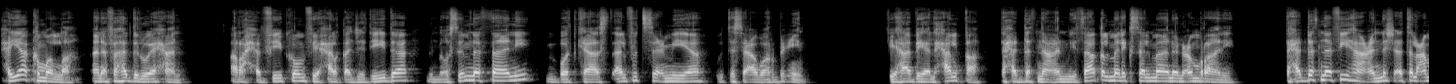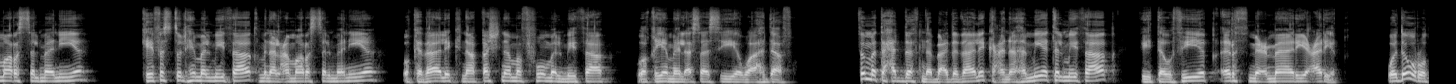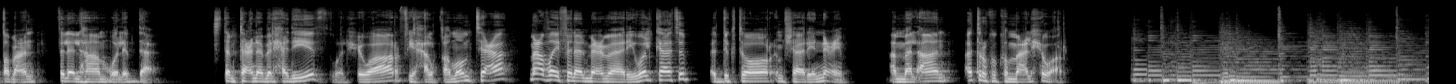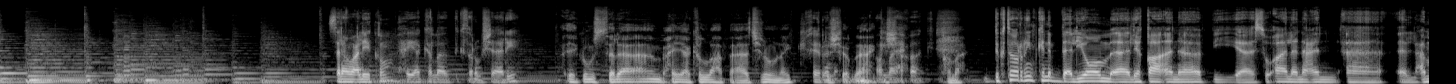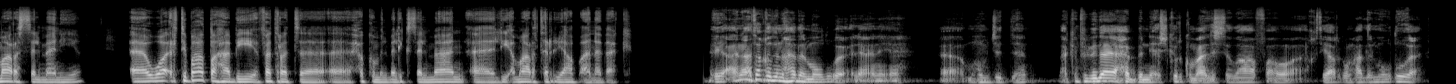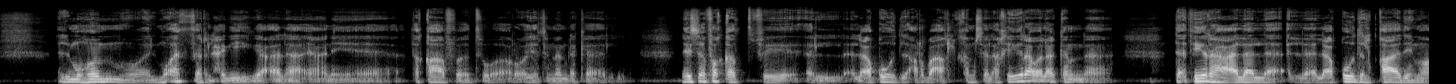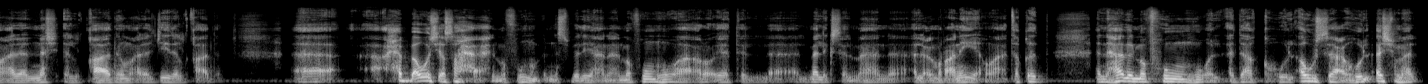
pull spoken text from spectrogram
حياكم الله. أنا فهد الويحان. أرحب فيكم في حلقة جديدة من موسمنا الثاني من بودكاست 1949 في هذه الحلقة تحدثنا عن ميثاق الملك سلمان العمراني. تحدثنا فيها عن نشأة العمارة السلمانية كيف استلهم الميثاق من العمارة السلمانية وكذلك ناقشنا مفهوم الميثاق وقيمه الأساسية وأهدافه. ثم تحدثنا بعد ذلك عن أهمية الميثاق في توثيق إرث معماري عريق. ودوره طبعا في الإلهام والإبداع. استمتعنا بالحديث والحوار في حلقة ممتعة مع ضيفنا المعماري والكاتب الدكتور مشاري النعيم أما الآن أترككم مع الحوار. السلام عليكم. حياك الله دكتور مشاري. عليكم السلام. حياك الله بعد شلونك؟ خير. الله يحفظك. دكتور يمكن نبدأ اليوم آه، لقاءنا بسؤالنا عن آه، العمارة السلمانية. آه، وارتباطها بفترة حكم الملك سلمان لإمارة الرياض آنذاك. إيه، أنا أعتقد إن هذا الموضوع يعني مهم جدا لكن في البداية أحب إني أشكركم على الاستضافة واختياركم هذا الموضوع المهم والمؤثر الحقيقة على يعني ثقافة ورؤية المملكة ليس فقط في العقود الأربعة الخمسة الأخيرة ولكن تأثيرها على العقود القادمة وعلى النشء القادم وعلى الجيل القادم. أحب أول شيء أصحح المفهوم بالنسبة لي. أنا، المفهوم هو رؤية الملك سلمان العمرانية. وأعتقد أن هذا المفهوم هو الأدق هو الأوسع هو الأشمل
